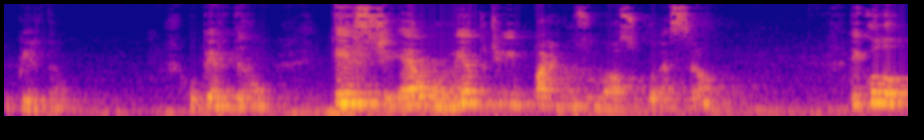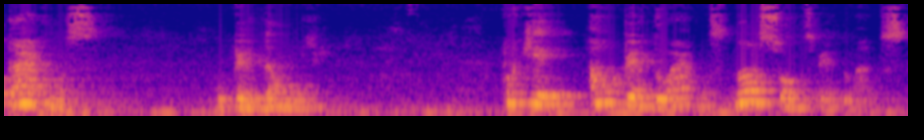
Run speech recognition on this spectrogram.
o perdão. O perdão, este é o momento de limparmos o nosso coração e colocarmos o perdão nele. Porque ao perdoarmos, nós somos perdoados.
